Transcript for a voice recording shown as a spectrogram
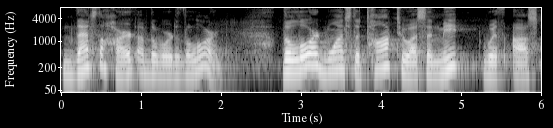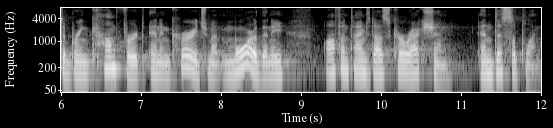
That's the heart of the word of the Lord. The Lord wants to talk to us and meet with us to bring comfort and encouragement more than he oftentimes does correction and discipline.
